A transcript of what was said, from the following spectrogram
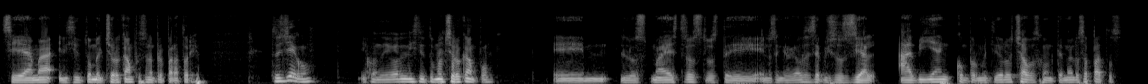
se llama el Instituto Melchor Ocampo, es una preparatoria. Entonces llego y cuando llego al Instituto Melchor Ocampo, em, los maestros, los, de, los encargados de servicio social, habían comprometido a los chavos con el tema de los zapatos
